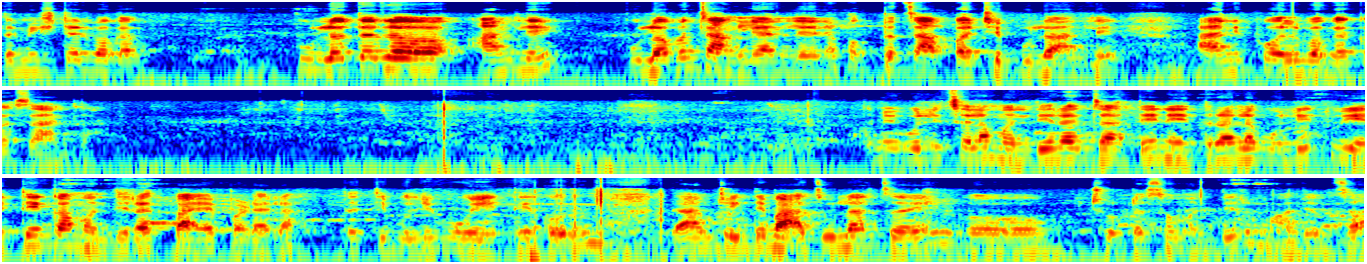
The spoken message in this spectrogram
तर मिस्टर बघा फुलं तर आणले. फुलं पण चांगले आणले ना फक्त चापाचे फुलं आणले. आणि फल बघा कसं आणलं. तर मी बोली चला मंदिरात जाते नेत्राला बोली तू येते का मंदिरात पाया पडायला? तर ती बोली हो येते करून. तर आमच्या इथे बाजूलाच आहे छोटंसं मंदिर महादेवचा.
